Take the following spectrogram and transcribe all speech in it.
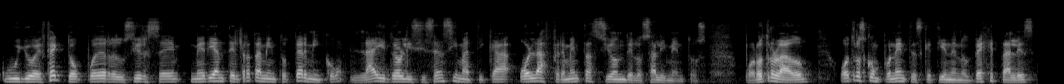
cuyo efecto puede reducirse mediante el tratamiento térmico, la hidrólisis enzimática o la fermentación de los alimentos. Por otro lado, otros componentes que tienen los vegetales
